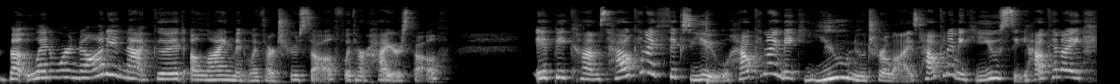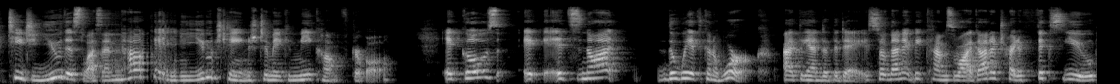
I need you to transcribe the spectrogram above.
But when we're not in that good alignment with our true self, with our higher self, it becomes how can I fix you? How can I make you neutralized? How can I make you see? How can I teach you this lesson? How can you change to make me comfortable? It goes, it, it's not the way it's going to work at the end of the day. So then it becomes, well, I got to try to fix you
